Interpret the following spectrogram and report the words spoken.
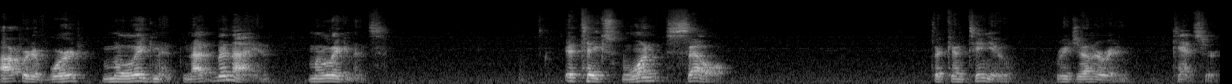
Operative word, malignant, not benign, malignant. It takes one cell to continue regenerating cancer.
